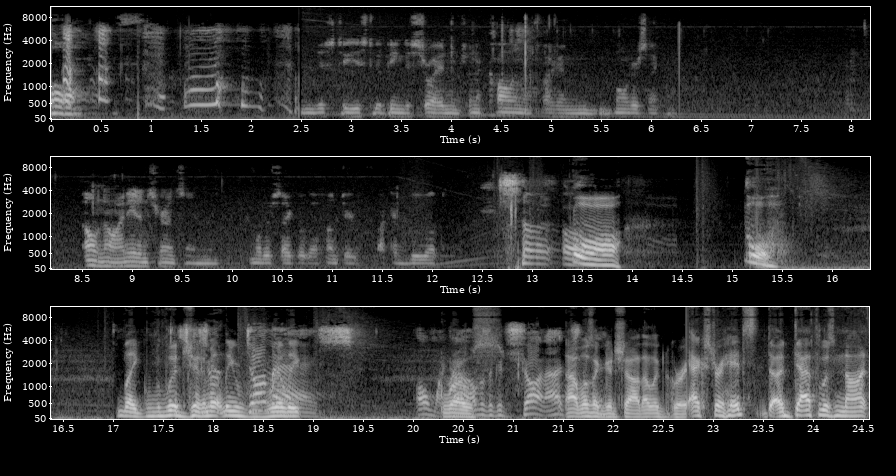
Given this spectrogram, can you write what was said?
oh. I'm just too used to it being destroyed and I'm trying to call in a fucking motorcycle. Oh no, I need insurance on the motorcycle that Hunter fucking blew up. Oh. Oh. Like legitimately really Oh my gross. god, that was a good shot, actually. That was a good shot. That looked great. Extra hits. Uh, death was not.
